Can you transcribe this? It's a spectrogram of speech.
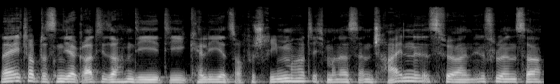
Naja, ich glaube, das sind ja gerade die Sachen, die, die Kelly jetzt auch beschrieben hat. Ich meine, das Entscheidende ist für einen Influencer,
